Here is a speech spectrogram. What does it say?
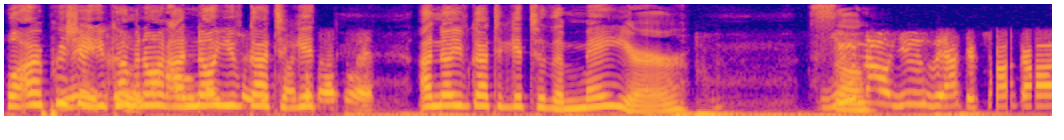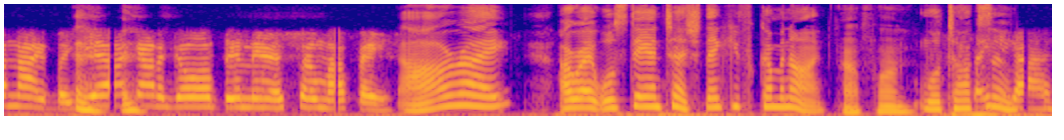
Well, I appreciate Me you coming too. on. I I'll know you've got to get. I know you've got to get to the mayor. So, you know usually I could talk all night but yeah I gotta go up in there and show my face all right, all right. We'll stay in touch. Thank you for coming on. Have fun. We'll talk thank soon. you guys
